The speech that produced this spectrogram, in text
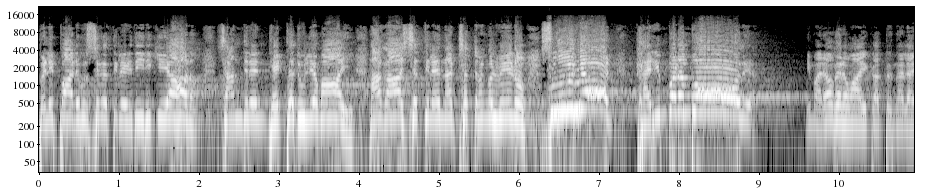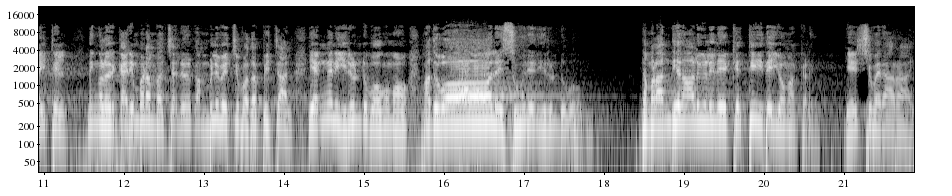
വെളിപ്പാട് പുസ്തകത്തിൽ എഴുതിയിരിക്കുകയാണ് ചന്ദ്രൻ രക്തതുല്യമായി ആകാശത്തിലെ നക്ഷത്രങ്ങൾ വീണു. സൂര്യൻ കരിമ്പടം പോലെ. ഈ മനോഹരമായി കത്തുന്ന ലൈറ്റിൽ നിങ്ങൾ ഒരു കരിമ്പടം വെച്ചാൽ ഒരു കമ്പിളി വെച്ച് പുതപ്പിച്ചാൽ എങ്ങനെ ഇരുണ്ടു പോകുമോ? അതുപോലെ സൂര്യൻ ഇരുണ്ടു പോകും. നമ്മൾ അന്ത്യനാളുകളിലേക്ക് എത്തി ദൈവമക്കളെ യേശു വരാറായി.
